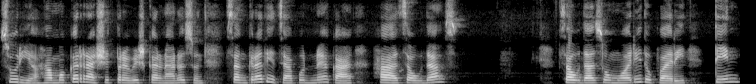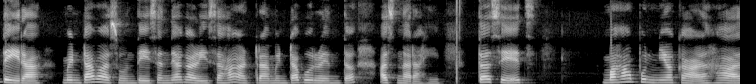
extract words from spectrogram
सूर्य हा मकर राशीत प्रवेश करणार असून संक्रांतीचा पूर्ण काळ हा चौदा चौदा सोमवारी दुपारी तीन तेरा मिनटापासून ते संध्याकाळी सहा अठरा मिनटापर्यंत असणार आहे. तसेच महापुण्य काळ हा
